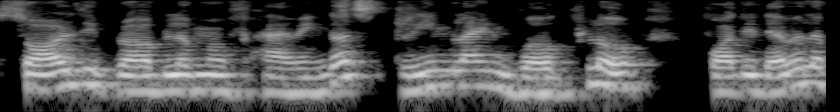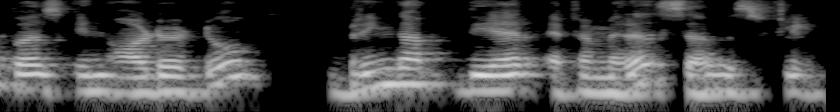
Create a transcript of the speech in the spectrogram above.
solve the problem of having a streamlined workflow for the developers in order to bring up their ephemeral service fleet.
